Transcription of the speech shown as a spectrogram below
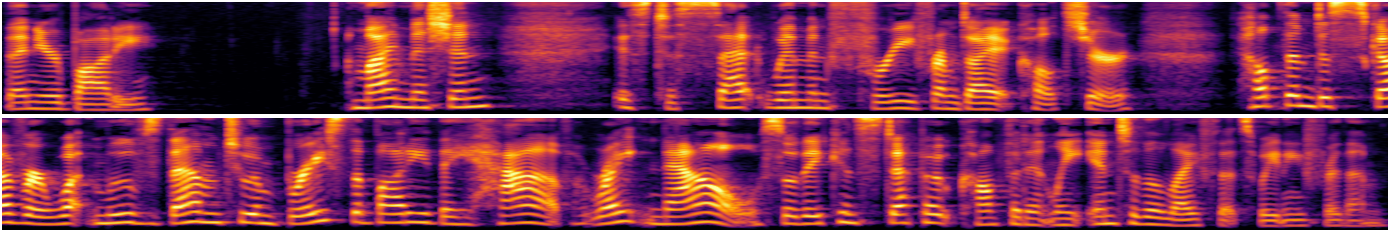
than your body. My mission is to set women free from diet culture Help them discover what moves them to embrace the body they have right now so they can step out confidently into the life that's waiting for them.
